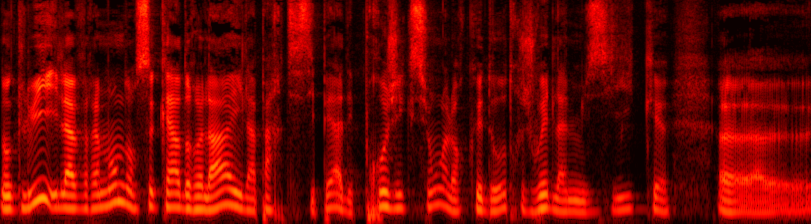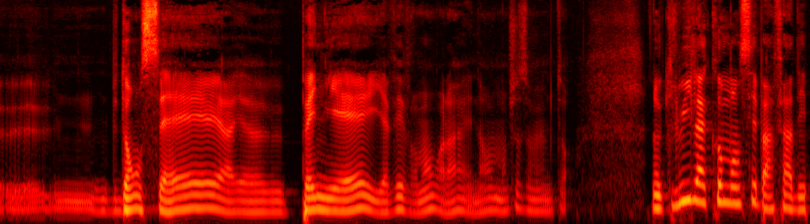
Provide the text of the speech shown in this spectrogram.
Donc lui, il a vraiment, dans ce cadre-là, il a participé à des projections, alors que d'autres jouaient de la musique, euh, dansaient, euh, peignaient. Il y avait vraiment voilà, énormément de choses en même temps. Donc lui, il a commencé par faire des,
